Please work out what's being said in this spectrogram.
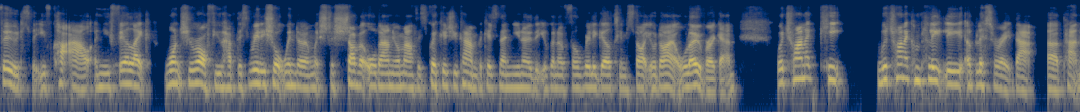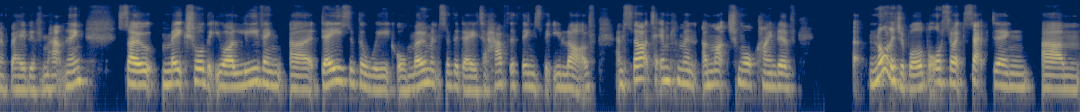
foods that you've cut out and you feel like once you're off you have this really short window in which to shove it all down your mouth as quick as you can because then you know that you're going to feel really guilty and start your diet all over again we're trying to keep we're trying to completely obliterate that uh, pattern of behavior from happening. So make sure that you are leaving uh, days of the week or moments of the day to have the things that you love and start to implement a much more kind of knowledgeable but also accepting um,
